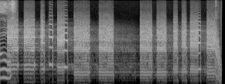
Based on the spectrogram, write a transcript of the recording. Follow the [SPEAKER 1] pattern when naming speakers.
[SPEAKER 1] you.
